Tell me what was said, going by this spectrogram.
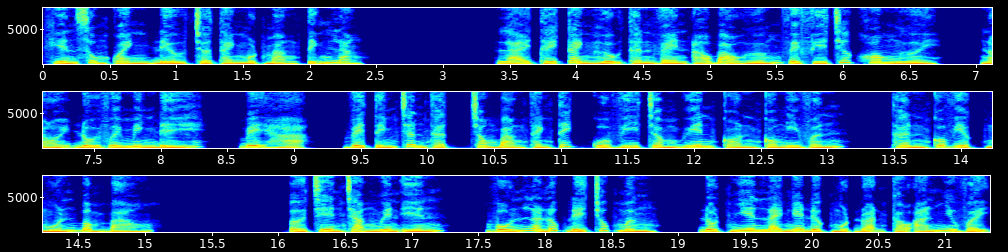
khiến xung quanh đều trở thành một mảng tĩnh lặng. Lại thấy cảnh hữu thần vén áo bảo hướng về phía trước khom người, nói đối với Minh Đế, bệ hạ, về tính chân thật trong bảng thành tích của Vi Trầm Uyên còn có nghi vấn, thần có việc muốn bẩm báo. Ở trên trạng Nguyên Yến, vốn là lúc để chúc mừng, đột nhiên lại nghe được một đoạn cao án như vậy,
